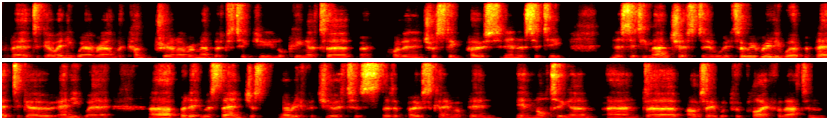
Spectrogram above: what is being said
prepared to go anywhere around the country. And I remember particularly looking at a, a quite an interesting post in inner city, inner city Manchester. So we really were prepared to go anywhere. Uh, but it was then just very fortuitous that a post came up in in Nottingham, and uh, I was able to apply for that and,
